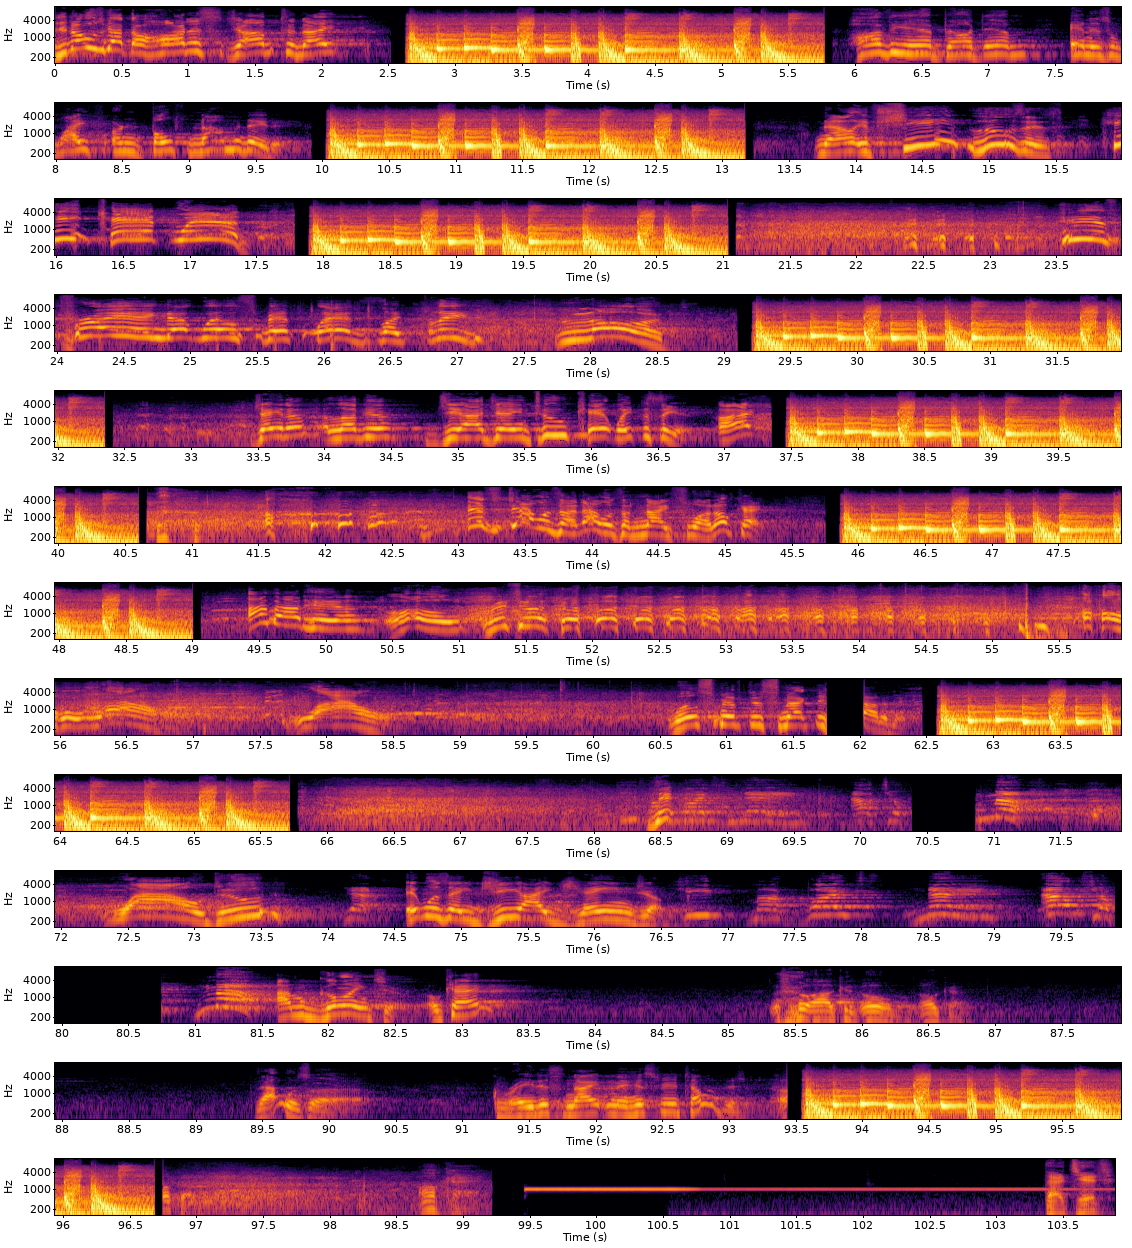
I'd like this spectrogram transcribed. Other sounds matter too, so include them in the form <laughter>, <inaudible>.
You know who's got the hardest job tonight? Javier Bardem and his wife are both nominated. Now, if she loses, he can't win. <laughs> he is praying that Will Smith wins. Like, please, Lord. Jada, I love you. G.I. Jane 2, can't wait to see it. All right? <laughs> that, was a, that was a nice one. Okay. I'm out here. Uh-oh, Richard. <laughs> oh, wow. Wow. Will Smith just smacked the out of me. name out your mouth. Wow, dude. Yes. It was a G.I. Jane jump. Keep my wife's name out your mouth. I'm going to, okay? <laughs> I could, oh, okay. That was a greatest night in the history of television. Okay. Okay. That's it?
